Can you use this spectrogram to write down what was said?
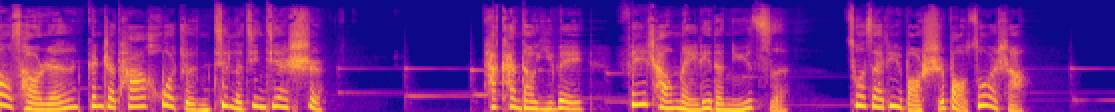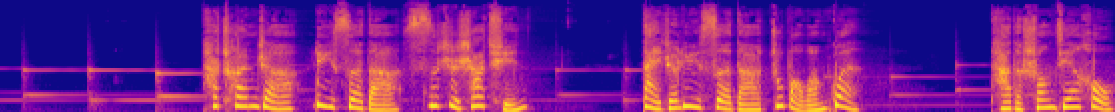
稻草人跟着他获准进了觐见室。他看到一位非常美丽的女子坐在绿宝石宝座上，她穿着绿色的丝质纱裙，戴着绿色的珠宝王冠。她的双肩后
